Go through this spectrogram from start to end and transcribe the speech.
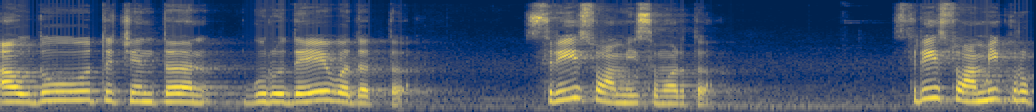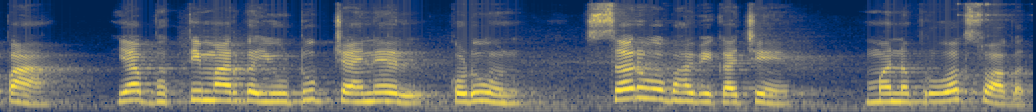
अवधूत चिंतन गुरुदेव दत्त श्री स्वामी समर्थ. श्री स्वामी कृपा या भक्तिमार्ग यूट्यूब चॅनेलकडून सर्व भाविकाचे मनपूर्वक स्वागत.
